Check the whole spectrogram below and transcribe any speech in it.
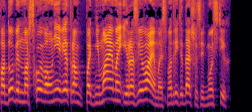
подобен морской волне, ветром поднимаемой и развиваемой». Смотрите дальше, седьмой стих.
